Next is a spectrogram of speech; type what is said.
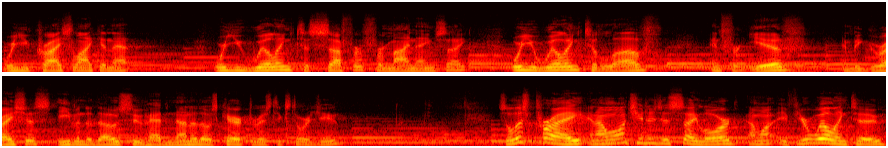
Were you Christ like in that? Were you willing to suffer for my name's sake? Were you willing to love and forgive and be gracious even to those who had none of those characteristics towards you? So let's pray, and I want you to just say, Lord, I want, if you're willing to,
